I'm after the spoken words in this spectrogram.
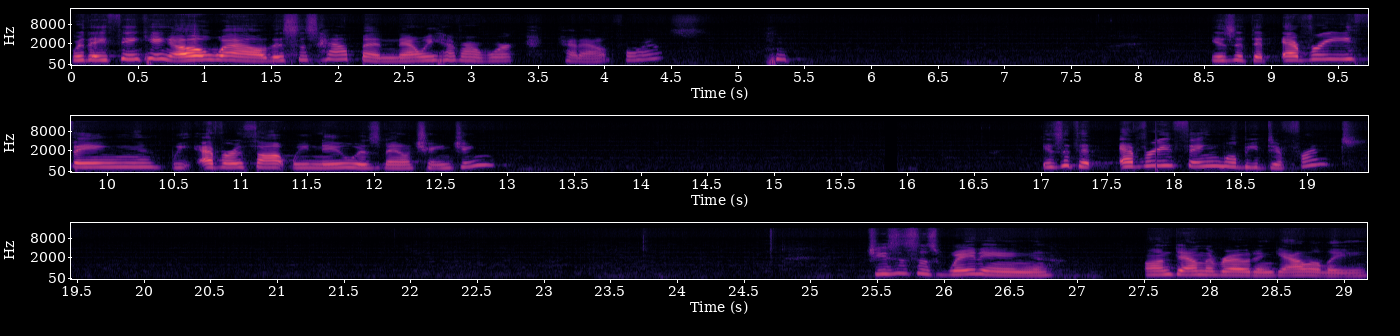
Were they thinking, oh, wow, this has happened. Now we have our work cut out for us? Is it that everything we ever thought we knew is now changing? Is it that everything will be different? Jesus is waiting on down the road in Galilee,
